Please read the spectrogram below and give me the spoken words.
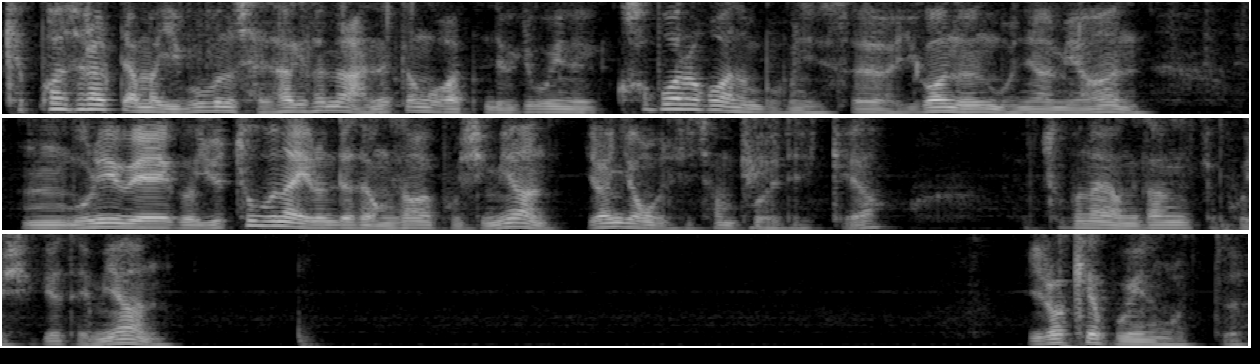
캡컷을 할 때 아마 이 부분을 자세하게 설명 안 했던 것 같은데 여기 보이는 커버라고 하는 부분이 있어요. 이거는 뭐냐면 음, 우리 왜 그 유튜브나 이런 데서 영상을 보시면 이런 경우를 한번 보여드릴게요. 유튜브나 영상 이렇게 보시게 되면 이렇게 보이는 것들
